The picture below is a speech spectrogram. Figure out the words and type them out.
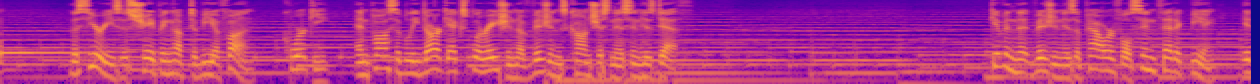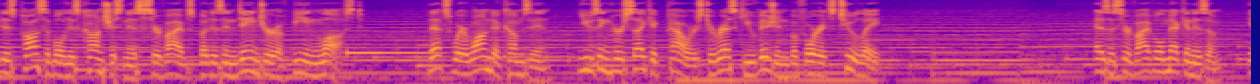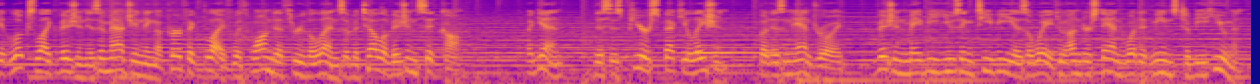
The series is shaping up to be a fun, quirky, and possibly dark exploration of Vision's consciousness in his death. Given that Vision is a powerful synthetic being, it is possible his consciousness survives but is in danger of being lost. That's where Wanda comes in, using her psychic powers to rescue Vision before it's too late. As a survival mechanism, it looks like Vision is imagining a perfect life with Wanda through the lens of a television sitcom. Again, this is pure speculation, but as an android, Vision may be using TV as a way to understand what it means to be human.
